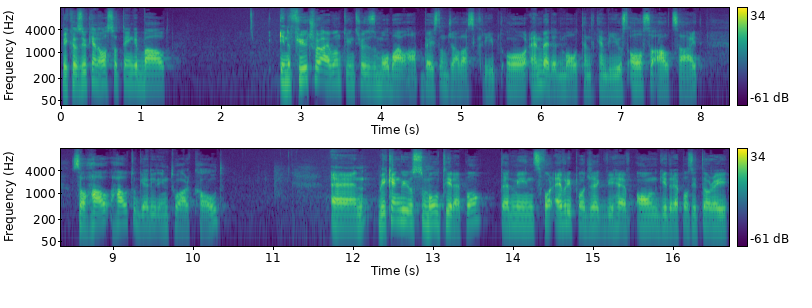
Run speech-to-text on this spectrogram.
because you can also think about in the future, I want to introduce a mobile app based on JavaScript or embedded mode and can be used also outside. So how, how to get it into our code? And we can use multi-repo. That means for every project, we have own Git repository.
